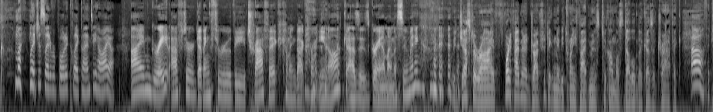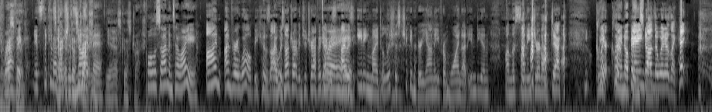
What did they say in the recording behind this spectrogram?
My legislative reporter, Clare Clancy. How are you? I'm great after getting through the traffic coming back from Enoch, as is Graham, I'm assuming. we just arrived. 45 minute drive should have taken maybe 25 minutes. Took almost double because of traffic. Oh, the traffic. End. It's the It's construction. construction. nightmare. Yeah, it's construction. Paula Simons, how are you? I'm I'm very well because I was not driving through traffic. I was I was eating my delicious chicken biryani from Why Not Indian on the Sunny Journal deck. Clare, Clare we're not being banged on the window. Was like, "Hey,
